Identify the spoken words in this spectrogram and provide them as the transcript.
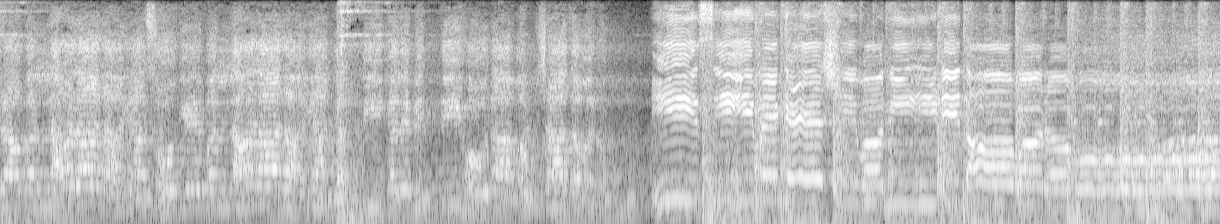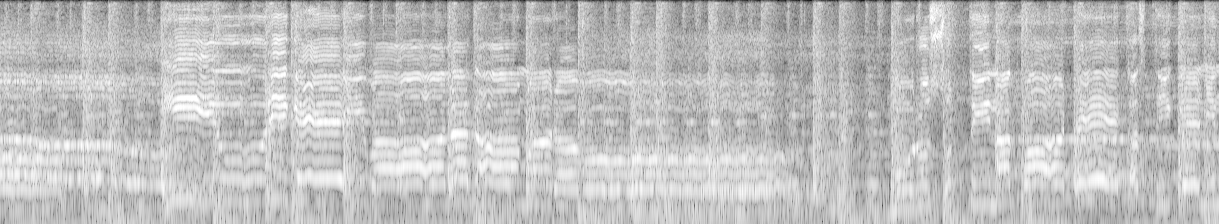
ವಜ್ರ ಬಲ್ಲಾಳರಾಯ ಸೋಗೆ ಕತ್ತಿ ಕಲೆ ಬಿತ್ತಿ ಹೋದ ವಂಶಾದವನು. ಈ ಸೀಮೆಗೆ ಶಿವ ನೀಡಿದ ವರವೋ ಈ ಊರಿಗೆ ಇವಾಲದ ಮರವೋ? ಮುರು ಸುತ್ತಿನ ಕ್ವಾಟೆ ಕಸ್ತಿಗೆ ನಿಂತ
